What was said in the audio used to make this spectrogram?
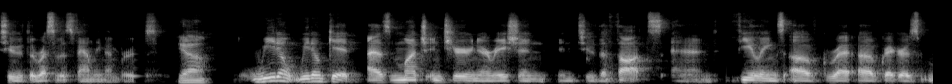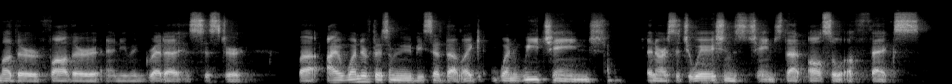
to the rest of his family members. Yeah. We don't we don't get as much interior narration into the thoughts and feelings of Gre- of Gregor's mother, father, and even Greta, his sister. But I wonder if there's something to be said that like when we change and our situations change, that also affects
